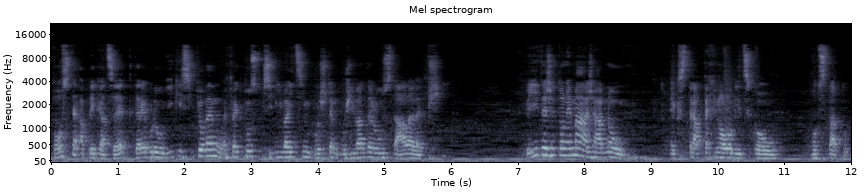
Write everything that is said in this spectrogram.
Tvořte aplikace, které budou díky síťovému efektu s přibývajícím počtem uživatelů stále lepší. Vidíte, že to nemá žádnou extra technologickou podstatu.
